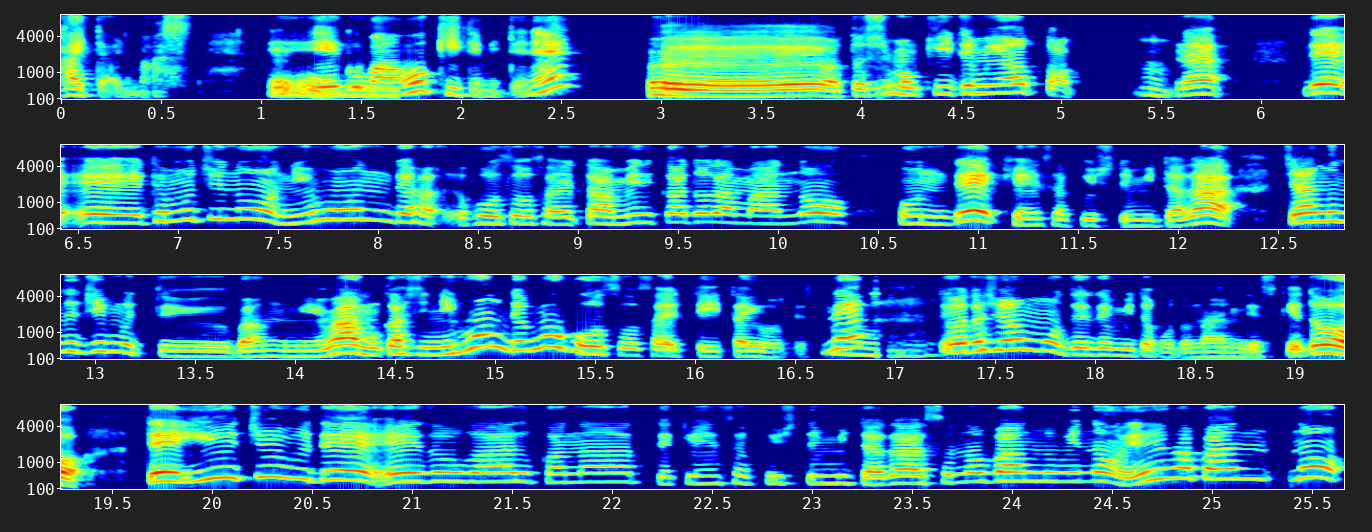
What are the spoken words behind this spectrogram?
書いてあります。えー、英語版を聞いてみてね。えー、私も聞いてみようと。うん、ね。で、えー、手持ちの日本で放送されたアメリカドラマの本で検索してみたら、ジャングルジムっていう番組は昔日本でも放送されていたようですね。うん、で、私はもう全然見たことないんですけど、で、YouTube で映像があるかなって検索してみたら、その番組の映画版の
